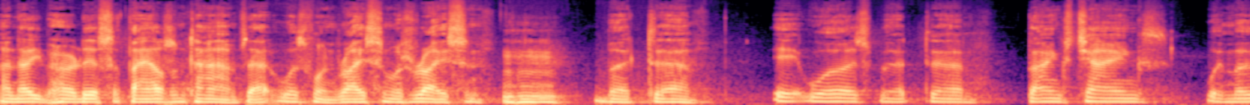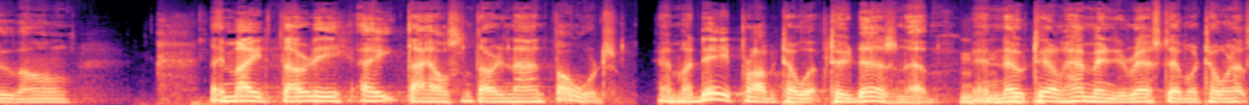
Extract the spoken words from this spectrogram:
I know you've heard this a thousand times. That was when racing was racing. But uh, it was, but uh, things change. We move on. They made 38,039 Fords. And my daddy probably tore up two dozen of them. and no telling how many the rest of them were torn up.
